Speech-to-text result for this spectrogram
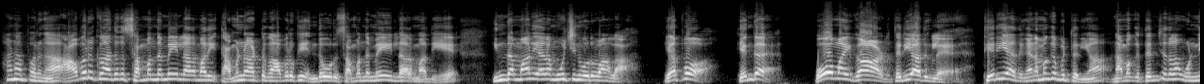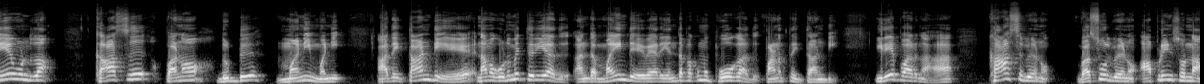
ஆனால் பாருங்கள் அவருக்கும் அதுக்கு சம்பந்தமே இல்லாத மாதிரி தமிழ்நாட்டுக்கும் அவருக்கும் எந்த ஒரு சம்பந்தமே இல்லாத மாதிரி இந்த மாதிரி யாரும் மூச்சின்னு வருவாங்களா? எப்போ? எங்கே? ஓ மை காட் தெரியாதுங்களே. தெரியாதுங்க நமக்கு எப்படி தெரியும்? நமக்கு தெரிஞ்சதெல்லாம் ஒன்றே ஒன்று தான் காசு பணம் துட்டு மணி மணி. அதை தாண்டி நமக்கு ஒன்றுமே தெரியாது. அந்த மைண்டு வேற எந்த பக்கமும் போகாது பணத்தை தாண்டி. இதே பாருங்க காசு வேணும் வசூல் வேணும் அப்படின்னு சொன்னா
